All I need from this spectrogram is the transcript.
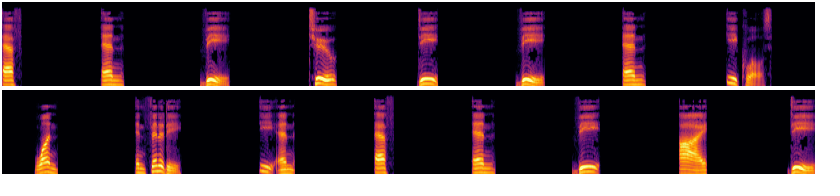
f n v 2 d v n equals 1 infinity E N F N V I D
